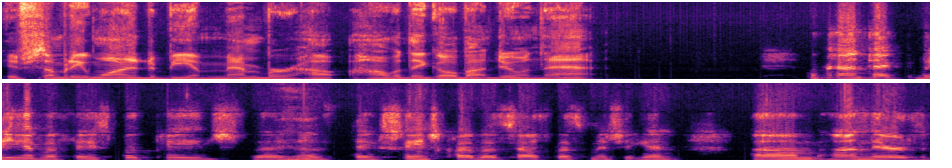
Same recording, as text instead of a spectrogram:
If somebody wanted to be a member, how, how would they go about doing that? Well, contact. We have a Facebook page, the uh, Exchange Club of Southwest Michigan. Um, on there's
